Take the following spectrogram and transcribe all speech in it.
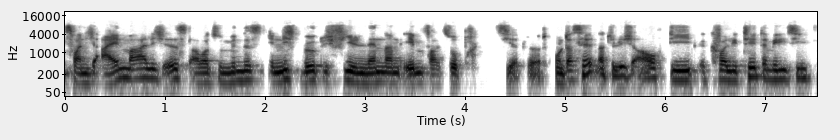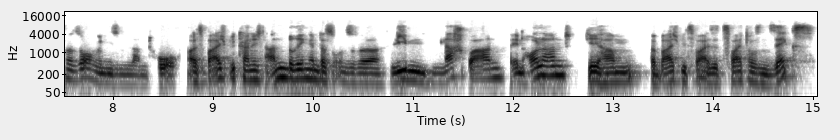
zwar nicht einmalig ist, aber zumindest in nicht wirklich vielen Ländern ebenfalls so praktiziert wird. Und das hält natürlich auch die Qualität der medizinischen Versorgung in diesem Land hoch. Als Beispiel kann ich anbringen, dass unsere lieben Nachbarn in Holland, die haben beispielsweise 2006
